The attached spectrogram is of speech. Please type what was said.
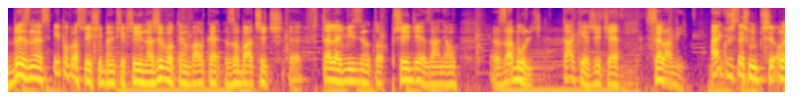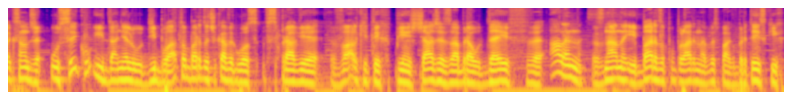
biznes i po prostu jeśli będziecie chcieli na żywo tę walkę zobaczyć w telewizji, no to przyjdzie za nią zabulić. Takie życie Selawi. A jak już jesteśmy przy Aleksandrze Usyku i Danielu Dubois, to bardzo ciekawy głos w sprawie walki tych pięściarzy zabrał Dave Allen, znany i bardzo popularny na Wyspach Brytyjskich.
